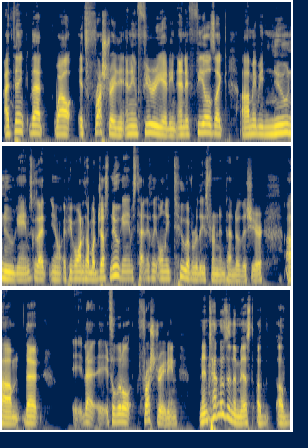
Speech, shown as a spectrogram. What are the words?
I think that while it's frustrating and infuriating, and it feels like uh, maybe new new games, because I, you know, if people want to talk about just new games, technically only two have released from Nintendo this year. Um, that that it's a little frustrating. Nintendo's in the midst of of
